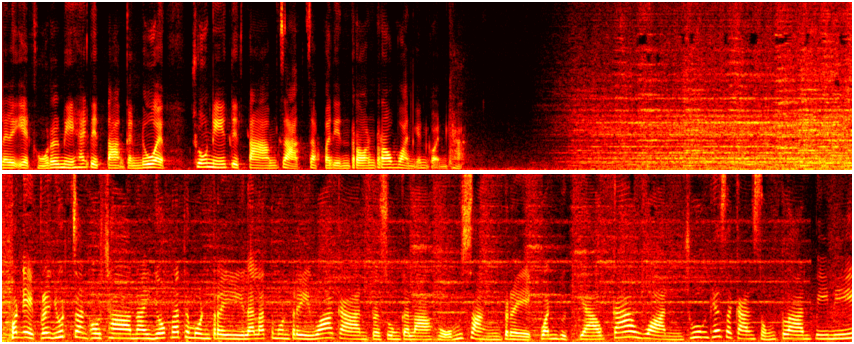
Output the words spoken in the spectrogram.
รายละเอียดของเรื่องนี้ให้ติดตามกันด้วย ช่วงนี้ติดตามจากจับประเด็นร้อนรอบวันกันก่อนค่ะพลเอกประยุทธ์จันโอชานายกรัฐมนตรี และรัฐมนตรีว่าการกระทรวงกลาโหมสั่งเบรกวันหยุดยาว 9 วัน ช่วงเทศกาลสงกรานต์ปีนี้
